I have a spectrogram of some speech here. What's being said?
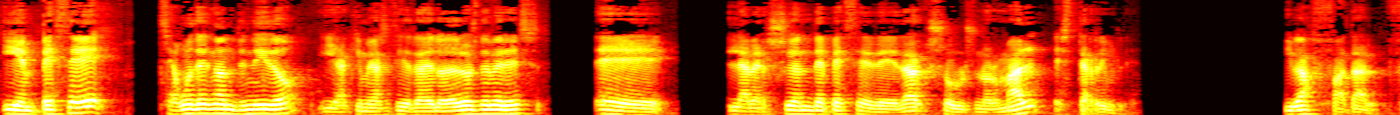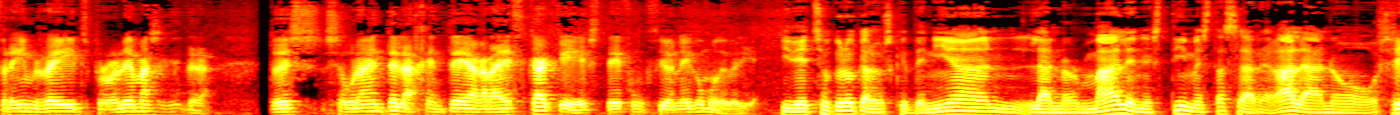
Y en PC, según tengo entendido, y aquí me vas a decir vez lo de los deberes, eh, la versión de PC de Dark Souls normal es terrible. Iba fatal, frame rates, problemas, etcétera. Entonces, seguramente la gente agradezca que este funcione como debería. Y de hecho creo que a los que tenían la normal en Steam, esta se la regalan o se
